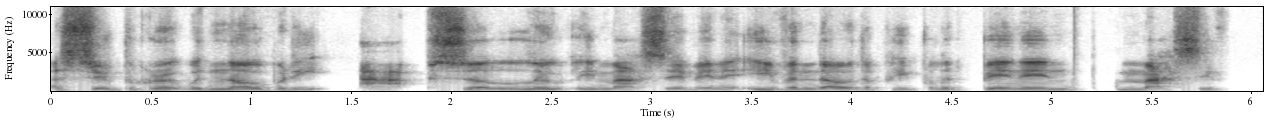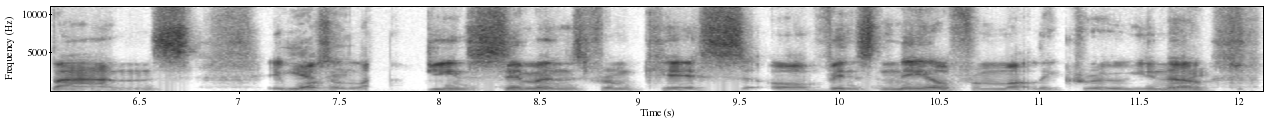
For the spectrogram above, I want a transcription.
a super group with nobody absolutely massive in it. Even though the people had been in massive bands, it Yeah. wasn't like Gene Simmons from Kiss or Vince Neil from Motley Crue, you know. Right.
